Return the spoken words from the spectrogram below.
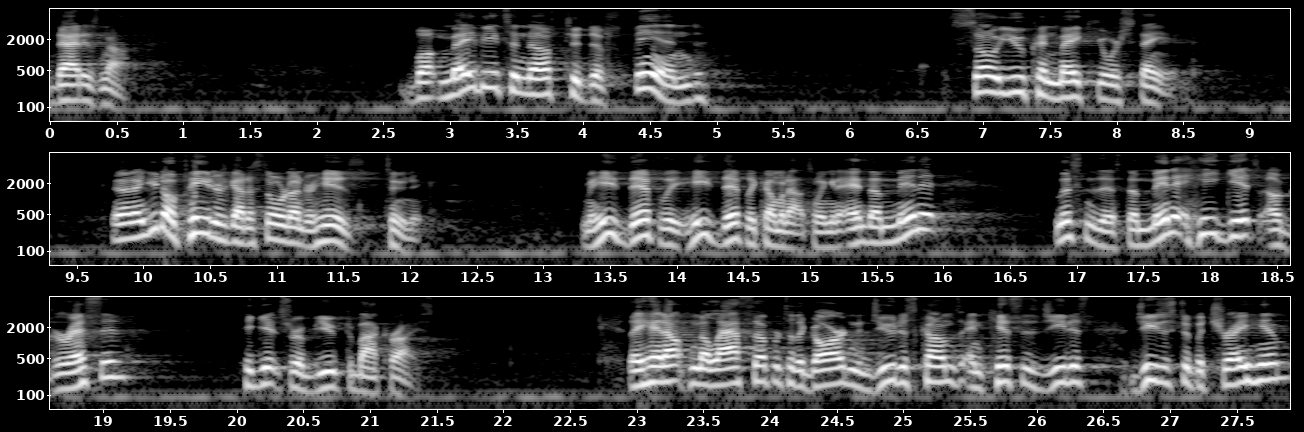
that is not but maybe it's enough to defend so you can make your stand. Now, you know Peter's got a sword under his tunic. I mean, he's definitely, he's definitely coming out swinging. And the minute, listen to this, the minute he gets aggressive, he gets rebuked by Christ. They head out from the Last Supper to the garden, and Judas comes and kisses Jesus, Jesus to betray him.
